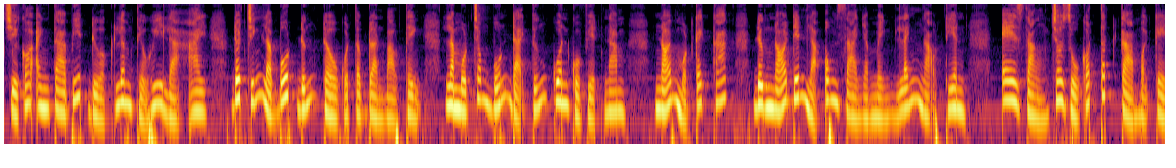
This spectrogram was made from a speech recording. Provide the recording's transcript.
Chỉ có anh ta biết được Lâm Thiểu Huy là ai, đó chính là bốt đứng đầu của tập đoàn Bảo Thịnh, là một trong bốn đại tướng quân của Việt Nam. Nói một cách khác, đừng nói đến là ông già nhà mình lánh ngạo thiên, e rằng cho dù có tất cả mọi kẻ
